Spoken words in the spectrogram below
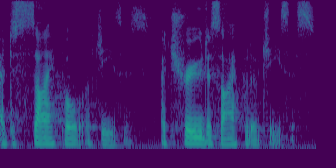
a disciple of Jesus, a true disciple of Jesus.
